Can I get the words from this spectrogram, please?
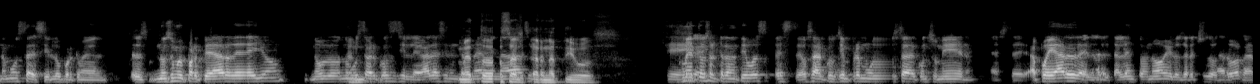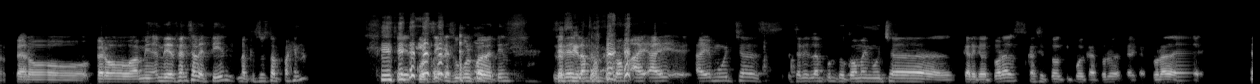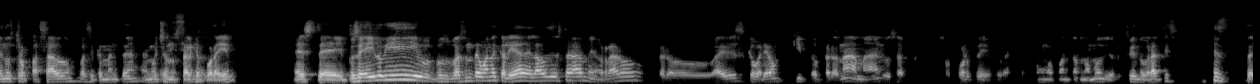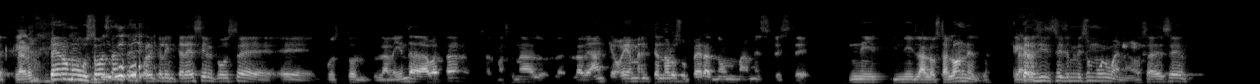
no me gusta decirlo porque me- es- no soy muy partidario de ello. No, no me gusta ver cosas ilegales en internet. Métodos nada, alternativos. Sí, métodos alternativos, este, o sea, pues, siempre me gusta consumir, este, apoyar el, el- el talento, ¿no? Y los derechos de Claro, autor, claro. pero, pero a mí, en mi defensa, Betín me puso esta página. Sí, es Sí, culpa- sí, que es su culpa de Betín. Serieslam.com, hay, hay, hay muchas, serieslam.com hay muchas caricaturas, casi todo tipo de caricatura, caricatura de, de nuestro pasado, básicamente. Hay mucha nostalgia por ahí. Este, y pues ahí lo vi, pues bastante buena calidad. El audio estaba medio raro, pero hay veces que varía un poquito, pero nada mal, o sea, soporte, como cuánto mamón, yo lo estoy viendo gratis. Este, Claro. pero me gustó bastante, para el que le interese y el que guste, eh, pues to- la leyenda de Avatar, o sea, más que nada la, la de Anne, que obviamente no lo supera, no mames, este, ni, ni la los talones, güey. Claro. Pero sí, sí, se me hizo muy buena, o sea, ese,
